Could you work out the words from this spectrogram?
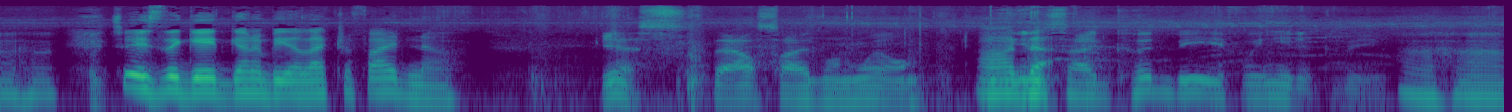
Uh-huh. So is the gate going to be electrified now? Yes, the outside one will. Uh, the the- inside could be if we need it to be. Uh-huh.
